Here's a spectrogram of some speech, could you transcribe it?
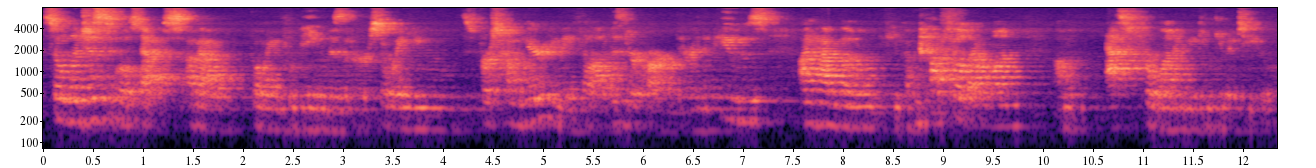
So logistical steps about going from being a visitor. So when you first come here, you may fill out a visitor card. They're in the pews. I have them. If you have not filled out one, um, ask for one and we can give it to you.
